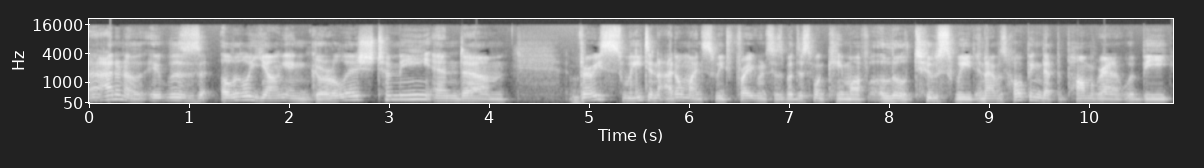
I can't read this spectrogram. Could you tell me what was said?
I don't know, it was a little young and girlish to me and um, very sweet and I don't mind sweet fragrances but this one came off a little too sweet and I was hoping that the pomegranate would be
